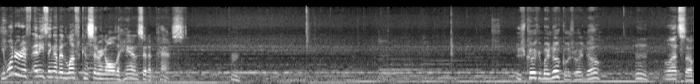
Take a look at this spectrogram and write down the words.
He wondered if anything had been left considering all the hands that had passed. Hmm. He's cracking my knuckles right now. Hmm, all that stuff.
